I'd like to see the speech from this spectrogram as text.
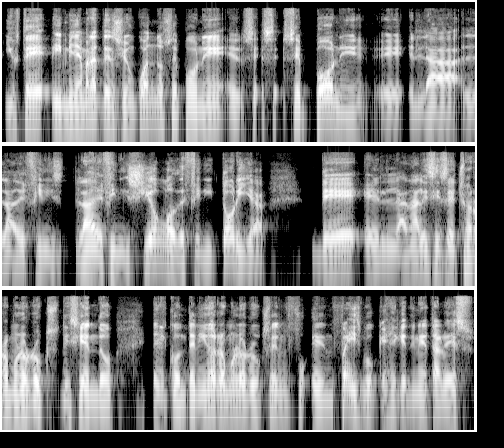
Y usted, y me llama la atención cuando se pone, eh, se, pone eh, la, la, la definición o definitoria del análisis hecho a Rómulo Rux, diciendo el contenido de Rómulo Rux en, en Facebook es el que tiene tal vez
